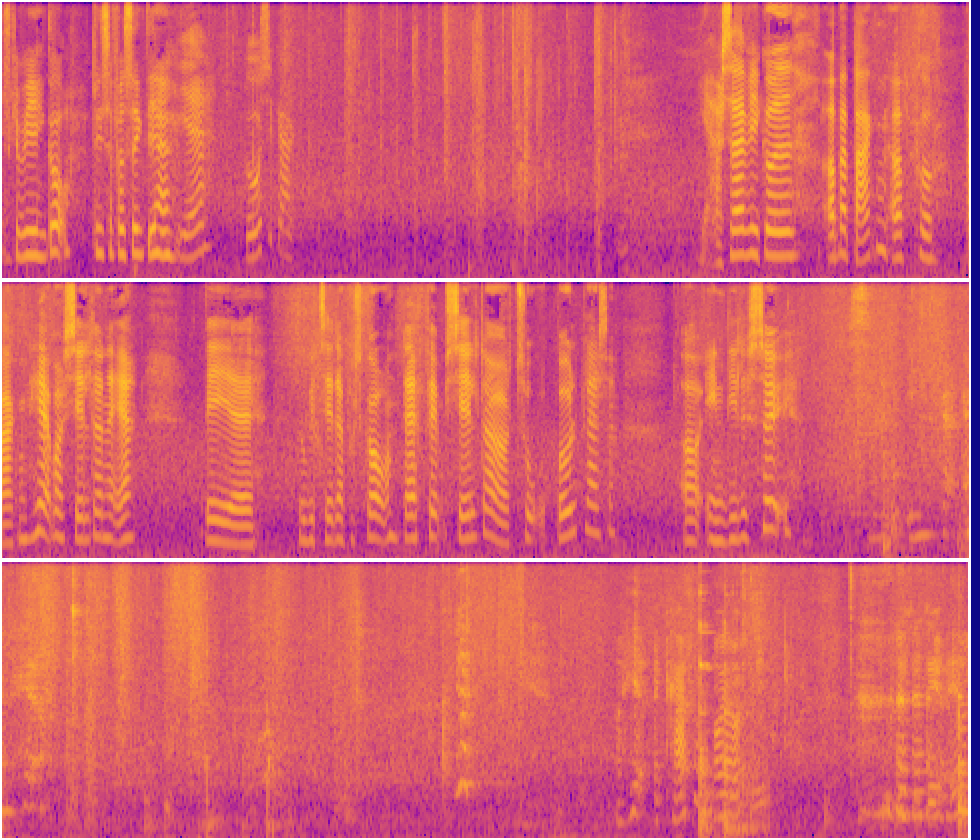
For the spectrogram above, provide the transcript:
Ja. Skal vi gå lige så forsigtigt her? Ja, gåsegang. Ja, og så er vi gået op ad bakken, op på bakken her, hvor shelterne er. Ved, øh, nu er vi tættere på skoven. Der er fem shelter og to bålpladser og en lille sø. Så indgangen her. her er kaffe, og jeg også lidt. der, ja.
